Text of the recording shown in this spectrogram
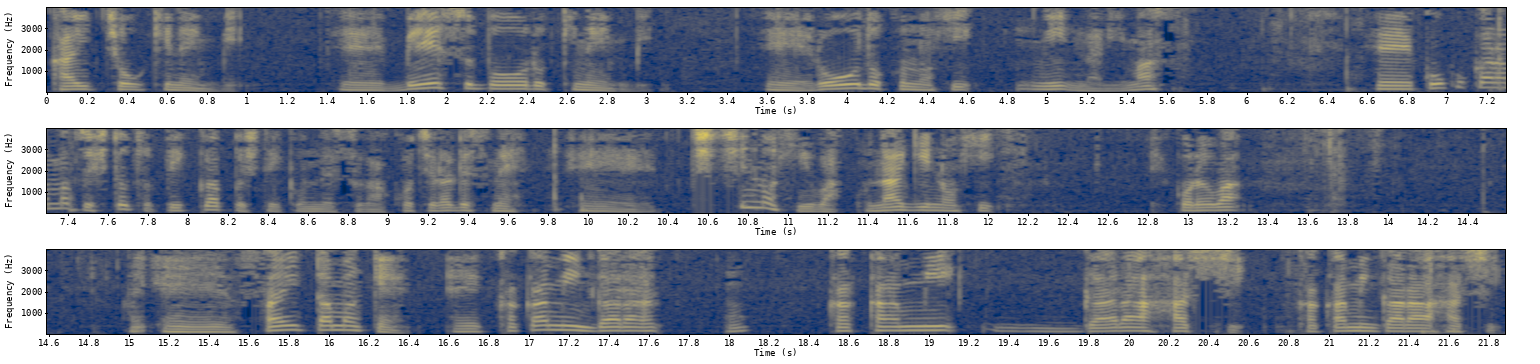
会長記念日、えー、ベースボール記念日、えー、朗読の日になります。えー、ここからまず一つピックアップしていくんですが、こちらですね。えー、父の日はうなぎの日。これは、はい、えー、埼玉県、えー、かかみがら、かかみがらはし、かかみがらはし、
